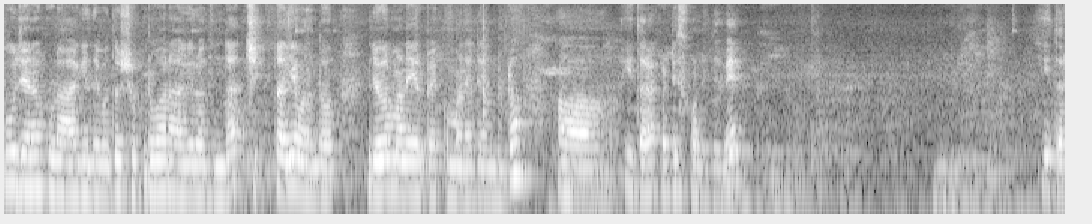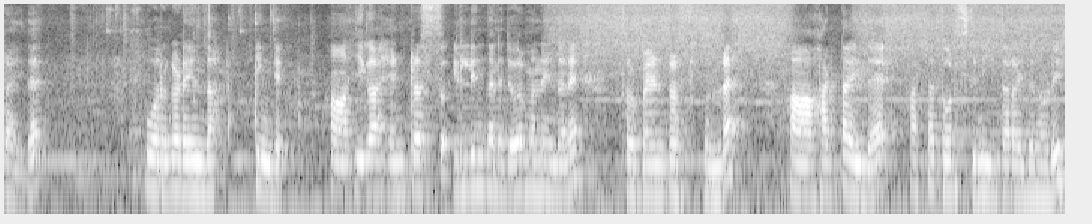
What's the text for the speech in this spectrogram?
ಪೂಜೆನೂ ಕೂಡ ಆಗಿದೆ. ಇವತ್ತು ಶುಕ್ರವಾರ ಆಗಿರೋದ್ರಿಂದ ಚಿಕ್ಕದಾಗಿ ಒಂದು ದೇವ್ರ ಮನೆ ಇರಬೇಕು ಮನೇಲಿ ಅಂದ್ಬಿಟ್ಟು ಈ ಥರ ಕಟ್ಟಿಸ್ಕೊಂಡಿದ್ದೀವಿ. ಈ ಥರ ಇದೆ. ಹೊರಗಡೆಯಿಂದ ಹಿಂಗೆ. ಹಾಂ, ಈಗ ಎಂಟ್ರಸ್ ಇಲ್ಲಿಂದಲೇ ಜೋರ ಮನೆಯಿಂದಲೇ ಸ್ವಲ್ಪ ಎಂಟ್ರಸ್ ಬಂದರೆ ಹಟ್ಟ ಇದೆ. ಹಟ್ಟ ತೋರಿಸ್ತೀನಿ, ಈ ಥರ ಇದೆ ನೋಡಿ.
